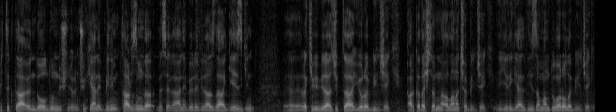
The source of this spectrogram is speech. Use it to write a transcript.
bir tık daha önde olduğunu düşünüyorum. Çünkü yani benim tarzım da mesela hani böyle biraz daha gezgin, e, rakibi birazcık daha yorabilecek, arkadaşlarına alan açabilecek, e, yeri geldiği zaman duvar olabilecek.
